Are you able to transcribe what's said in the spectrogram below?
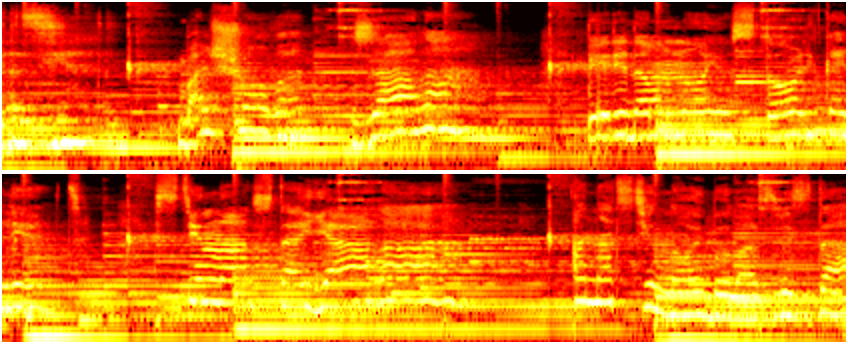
этот свет большого зала Передо мною столько лет Стена стояла А над стеной была звезда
